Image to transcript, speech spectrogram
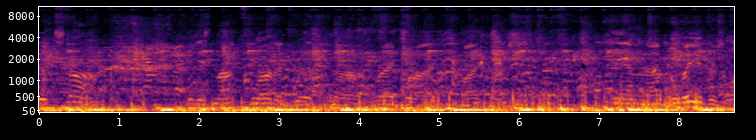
good stop. It is not flooded with uh, rag rides, bikers. And I believe there's a lot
